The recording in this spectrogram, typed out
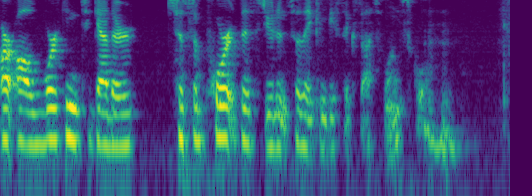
are all working together to support the students so they can be successful in school. Mm-hmm.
